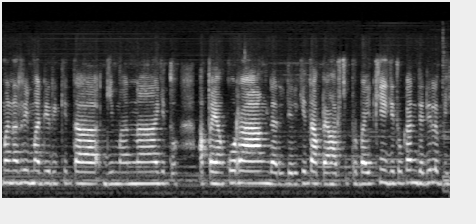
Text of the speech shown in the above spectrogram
menerima diri kita gimana gitu. Apa yang kurang dari diri kita, apa yang harus diperbaiki gitu kan. Jadi lebih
